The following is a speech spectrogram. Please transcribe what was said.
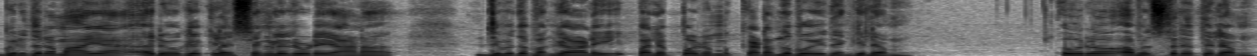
ഗുരുതരമായ രോഗക്ലേശങ്ങളിലൂടെയാണ് ജീവിത പങ്കാളി പലപ്പോഴും കടന്നുപോയതെങ്കിലും ഓരോ അവസരത്തിലും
